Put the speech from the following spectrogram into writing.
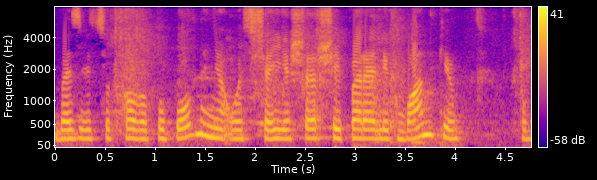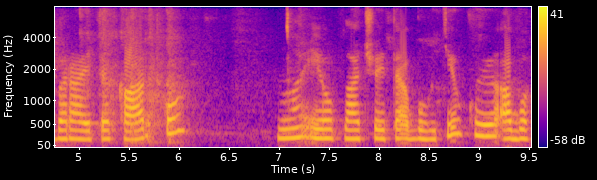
Безвідсоткове поповнення. Ось ще є ширший перелік банків. Обираєте картку ну, і оплачуєте або готівкою, або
